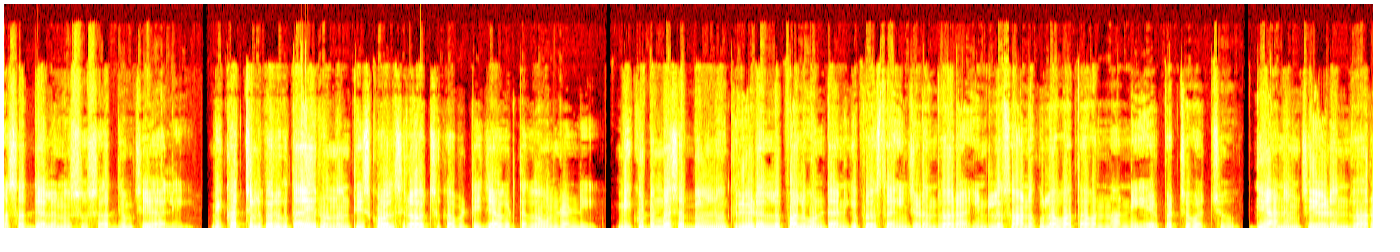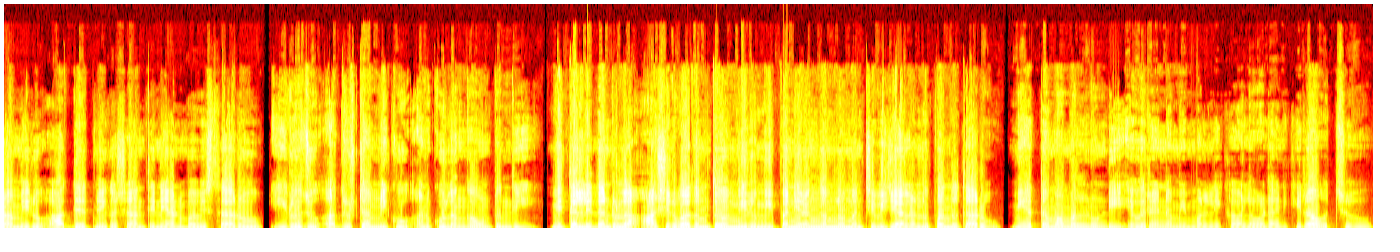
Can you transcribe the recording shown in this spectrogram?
అసాధ్యాలను సుసాధ్యం చేయాలి. మీ ఖర్చులు పెరుగుతాయి రుణం తీసుకోవాల్సి రావచ్చు కాబట్టి జాగ్రత్తగా ఉండండి. మీ కుటుంబ సభ్యులను క్రీడల్లో పాల్గొనడానికి ప్రోత్సహించడం ద్వారా ఇంట్లో సానుకూల వాతావరణాన్ని ఏర్పరచవచ్చు. ధ్యానం చేయడం ద్వారా మీరు ఆధ్యాత్మిక శాంతిని అనుభవిస్తారు. ఈరోజు అదృష్టం మీకు అనుకూలంగా ఉంటుంది. మీ తల్లిదండ్రుల ఆశీర్వాదంతో మీరు మీ పని రంగంలో మంచి విజయాలను పొందుతారు. మీ అత్తమామల నుండి ఎవరైనా మిమ్మల్ని కలవడానికి రావచ్చు.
